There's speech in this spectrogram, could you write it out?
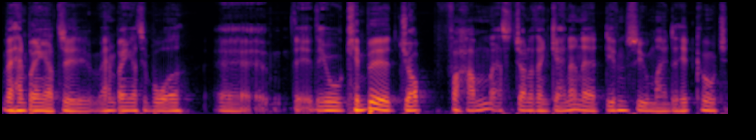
hvad han, bringer, til, hvad han bringer til bordet. Uh, det, det er jo et kæmpe job for ham. Altså Jonathan Gannon er defensive minded head coach.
